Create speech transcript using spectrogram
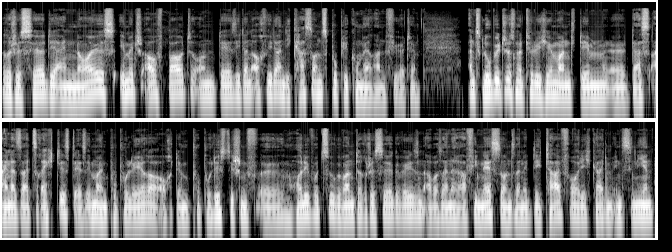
Regisseur, der ein neues Image aufbaute und der sie dann auch wieder an die Kasse und ins Publikum heranführte. Ernst Lubitsch ist natürlich jemand, dem äh, das einerseits recht ist. Er ist immer ein populärer, auch dem populistischen äh, Hollywood zugewandter Regisseur gewesen, aber seine Raffinesse und seine Detailfreudigkeit im Inszenieren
